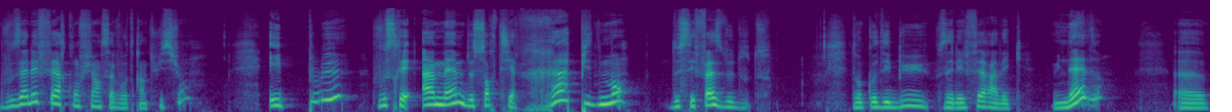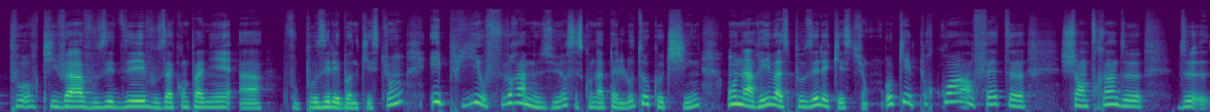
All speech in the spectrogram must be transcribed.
vous allez faire confiance à votre intuition, et plus vous serez à même de sortir rapidement de ces phases de doute. Donc au début, vous allez le faire avec une aide, euh, pour, qui va vous aider, vous accompagner à vous poser les bonnes questions. Et puis, au fur et à mesure, c'est ce qu'on appelle l'auto-coaching, on arrive à se poser les questions. Ok, pourquoi en fait euh, je suis en train de, de...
